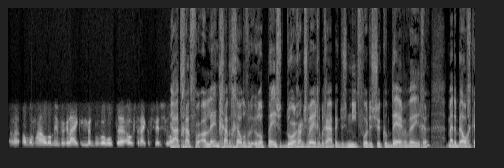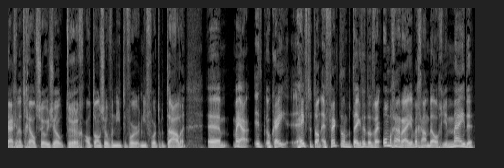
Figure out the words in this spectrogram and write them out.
eh, ander verhaal dan in vergelijking met bijvoorbeeld eh, Oostenrijk of Zwitserland. Ja, het gaat voor, alleen gaat het gelden voor de Europese doorgangswegen, begrijp ik. Dus niet voor de secundaire wegen. Maar de Belgen krijgen het geld sowieso terug. Althans, hoeven niet, voor, niet voor te betalen. Ehm, maar ja, oké. Heeft het dan effect? Dan betekent het dat wij om gaan rijden. We gaan België mijden.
